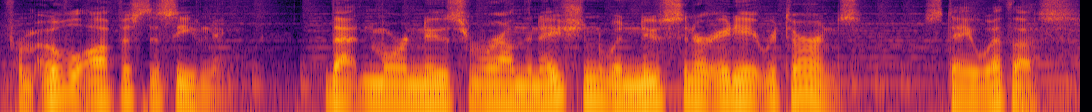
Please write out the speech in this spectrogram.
from Oval Office this evening. That and more news from around the nation when News Center 88 returns. Stay with us.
